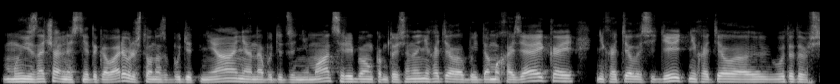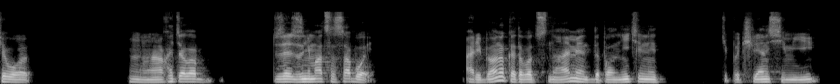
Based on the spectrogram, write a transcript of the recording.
Мы изначально с ней договаривались, что у нас будет няня, она будет заниматься ребенком. То есть она не хотела быть домохозяйкой, не хотела сидеть, не хотела вот этого всего. Она хотела заниматься собой. А ребенок это вот с нами, дополнительный, типа, член семьи.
